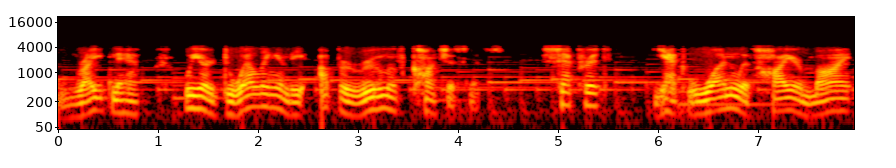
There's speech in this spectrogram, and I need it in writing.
right now, we are dwelling in the upper room of consciousness, separate yet one with higher mind,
